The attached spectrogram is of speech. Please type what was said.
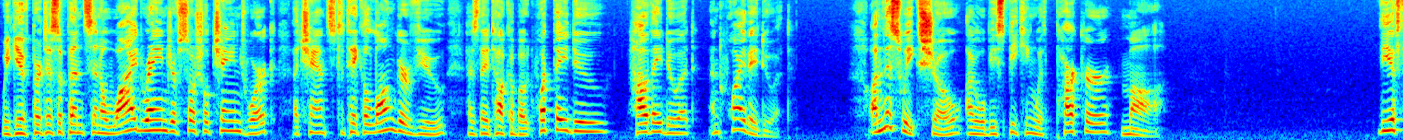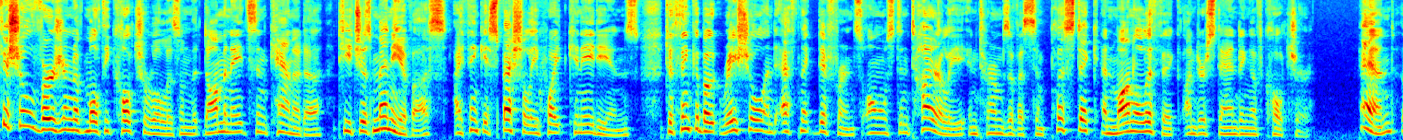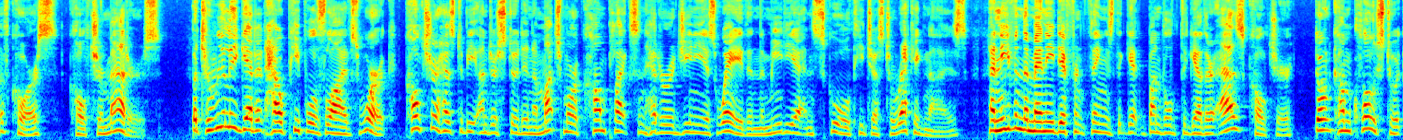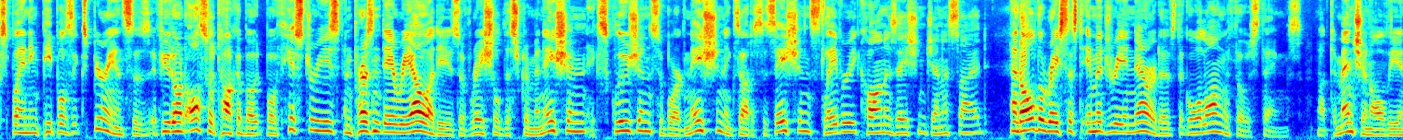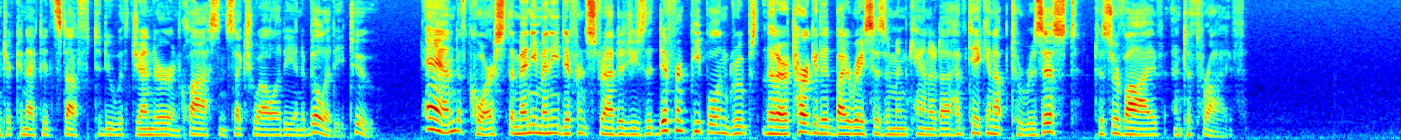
We give participants in a wide range of social change work a chance to take a longer view as they talk about what they do, how they do it, and why they do it. On this week's show, I will be speaking with Parker Mah. The official version of multiculturalism that dominates in Canada teaches many of us, I think especially white Canadians, to think about racial and ethnic difference almost entirely in terms of a simplistic and monolithic understanding of culture. And, of course, culture matters. But to really get at how people's lives work, culture has to be understood in a much more complex and heterogeneous way than the media and school teach us to recognize, and even the many different things that get bundled together as culture don't come close to explaining people's experiences if you don't also talk about both histories and present day realities of racial discrimination, exclusion, subordination, exoticization, slavery, colonization, genocide, and all the racist imagery and narratives that go along with those things, not to mention all the interconnected stuff to do with gender and class and sexuality and ability, too. And, of course, the many, many different strategies that different people and groups that are targeted by racism in Canada have taken up to resist, to survive, and to thrive.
